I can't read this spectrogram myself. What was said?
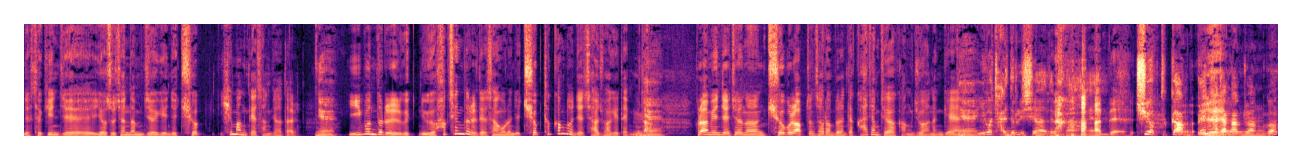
이제 특히 이제 여수 전남 지역의 이제 취업 희망 대상자들 예. 이분들을 그- 그 학생들을 대상으로 이제 취업 특강도 이제 자주 하게 됩니다. 예. 그러면 이제 저는 취업을 앞둔 사람들한테 가장 제가 강조하는 게 예. 이거 잘 들으셔야 됩니다. 네. 취업 특강 때 예. 가장 강조하는 것.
